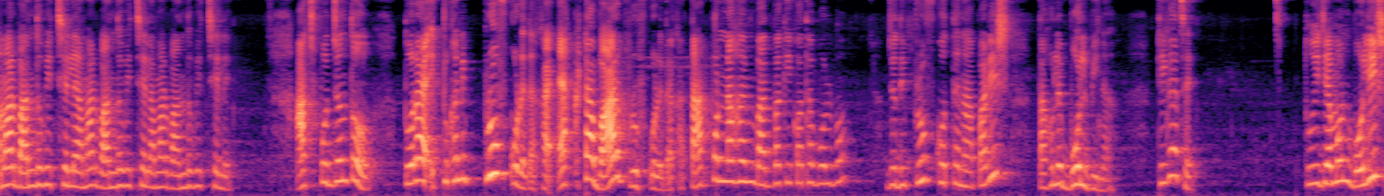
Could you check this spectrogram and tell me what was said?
আমার বান্ধবীর ছেলে, আমার বান্ধবীর ছেলে, আমার বান্ধবীর ছেলে। আজ পর্যন্ত তোরা একটুখানি প্রুফ করে দেখা, একটা বার প্রুফ করে দেখা। তারপর না হয় আমি বাদবাকি কথা বলব। যদি প্রুফ করতে না পারিস, তাহলে বলবি না। ঠিক আছে? তুই যেমন বলিস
